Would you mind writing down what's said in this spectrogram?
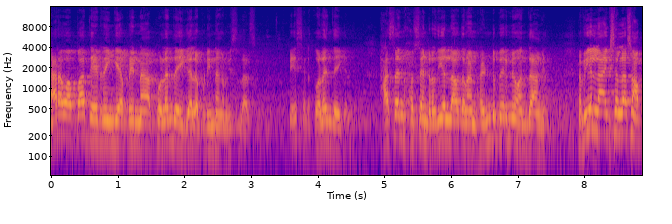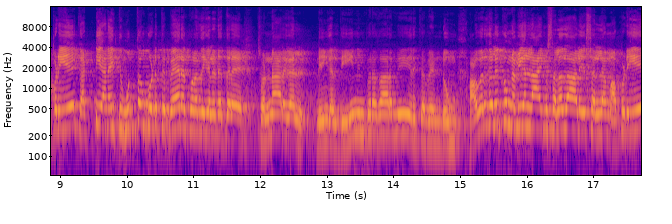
யாராவாப்பா தேடுறீங்க? அப்படின்னா குழந்தைகள் அப்படின்னாங்க நபி ஸல்லல்லாஹு பேசல குழந்தைகள். ஹசன் ஹசன் ரதி அல்லாஹ் ரெண்டு பேருமே வந்தாங்க. நபிகள் நாயக் சல்லாசம் அப்படியே கட்டி அணைத்து முத்தம் கொடுத்து பேர குழந்தைகளிடத்தில் சொன்னார்கள் நீங்கள் தீனின் பிரகாரமே இருக்க வேண்டும். அவர்களுக்கும் நபிகள் நாயகம் சல்லா அலே செல்லம் அப்படியே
